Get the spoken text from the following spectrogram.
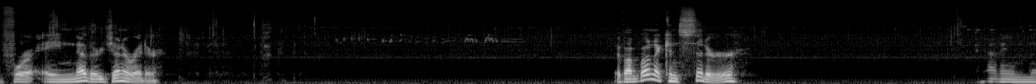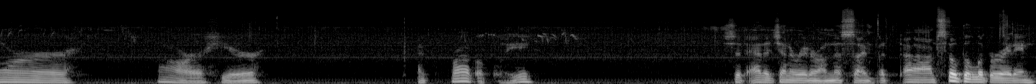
for another generator. If I'm going to consider adding more power here, probably should add a generator on this side, but uh, I'm still deliberating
